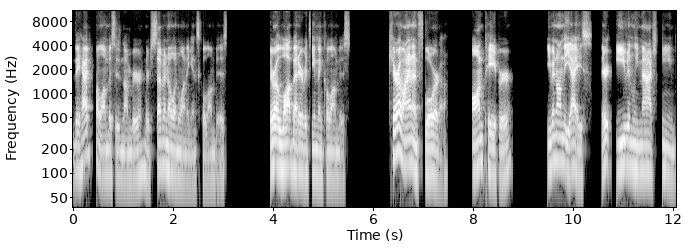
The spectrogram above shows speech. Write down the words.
they had Columbus's number. They're 7 0 1 against Columbus. They're a lot better of a team than Columbus. Carolina and Florida, on paper, even on the ice, they're evenly matched teams.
